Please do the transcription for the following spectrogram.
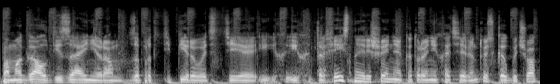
помогал дизайнерам запрототипировать те их, их интерфейсные решения, которые они хотели. Ну, то есть, как бы чувак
